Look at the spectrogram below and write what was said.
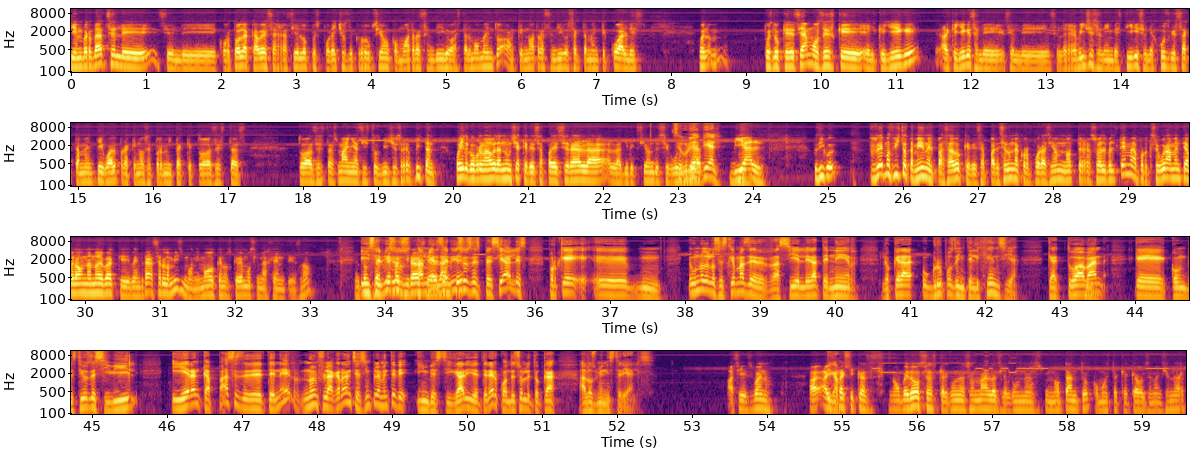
Si en verdad se le, se le cortó la cabeza a Raciel López por hechos de corrupción, como ha trascendido hasta el momento, aunque no ha trascendido exactamente cuáles, bueno, pues lo que deseamos es que el que llegue, al que llegue se le, se le, se le revise, se le investigue y se le juzgue exactamente igual para que no se permita que todas estas todas estas mañas y estos vicios se repitan. Hoy el gobernador anuncia que desaparecerá la, la Dirección de Seguridad, Vial. Pues digo, pues hemos visto también en el pasado que desaparecer una corporación no te resuelve el tema, porque seguramente habrá una nueva que vendrá a hacer lo mismo, ni modo que nos quedemos sin agentes, ¿no? y servicios, también servicios especiales, porque eh, mm, uno de los esquemas de Raciel era tener lo que eran grupos de inteligencia que actuaban que con vestidos de civil y eran capaces de detener, no en flagrancia, simplemente de investigar y detener cuando eso le toca a los ministeriales. Así es, bueno, hay prácticas novedosas, que algunas son malas y algunas no tanto, como esta que acabas de mencionar,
